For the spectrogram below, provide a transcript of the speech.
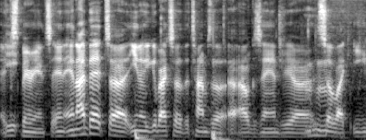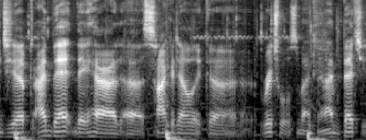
experience. And and I bet uh, you know you go back to the times of uh, Alexandria, Mm-hmm. so like Egypt. I bet they had uh, psychedelic uh, rituals back then. I bet you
